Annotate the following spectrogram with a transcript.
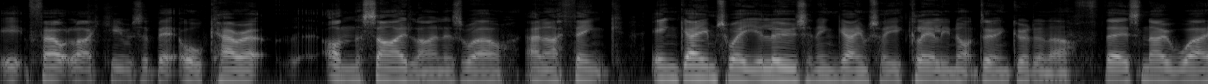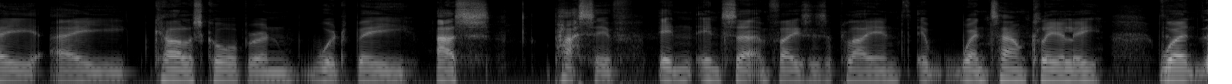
it felt like he was a bit all carrot on the sideline as well, and I think in games where you lose and in games where you're clearly not doing good enough, there's no way a Carlos Corberán would be as passive in in certain phases of play, and it, when Town clearly weren't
